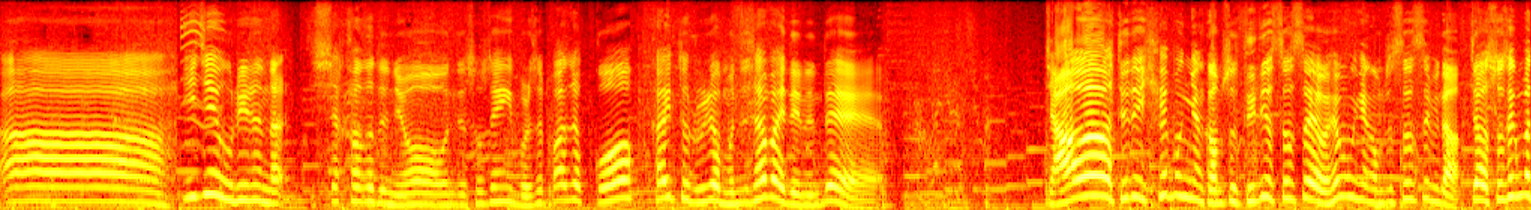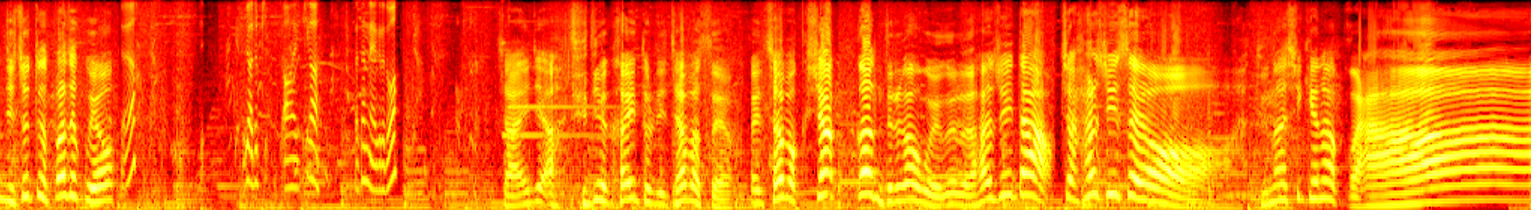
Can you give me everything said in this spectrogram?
아, 이제 우리는 나- 시작하거든요. 근데 소생이 벌써 빠졌고, 카이토를 우리가 먼저 잡아야 되는데, 자, 드디어 회복량 감소 드디어 썼어요. 회복량 감소 썼습니다. 자, 소생반지 저쪽에서 빠졌고요. 자, 이제, 아, 드디어 카이토를 잡았어요. 잡아, 샷건 들어가고요. 그래, 할수 있다! 자, 할 수 있어요! 드나 시켜놨고, 아.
